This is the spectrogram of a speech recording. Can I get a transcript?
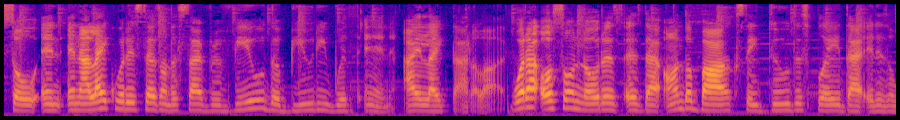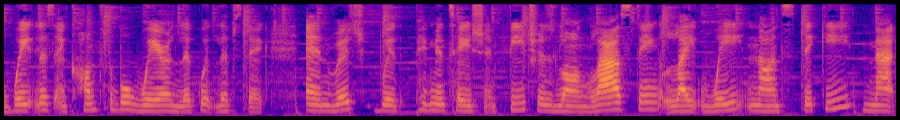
so and and I like what it says on the side reveal the beauty within. I like that a lot. What I also noticed is that on the box they do display that it is a weightless and comfortable wear liquid lipstick enriched with pigmentation features long lasting lightweight non-sticky matte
